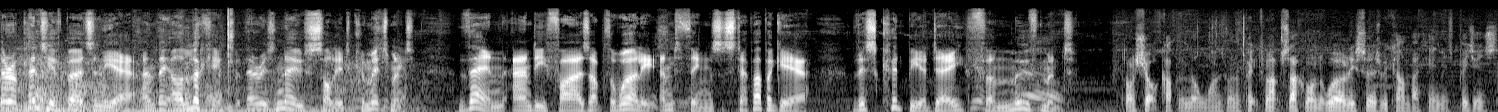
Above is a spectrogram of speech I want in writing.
There are plenty of birds in the air, and they are looking, but there is no solid commitment. Then Andy fires up the whirly, and things step up a gear. This could be a day for movement. I shot a couple of long ones when I picked them up, stuck them on the whirly. As soon as we come back in, there's pigeons.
